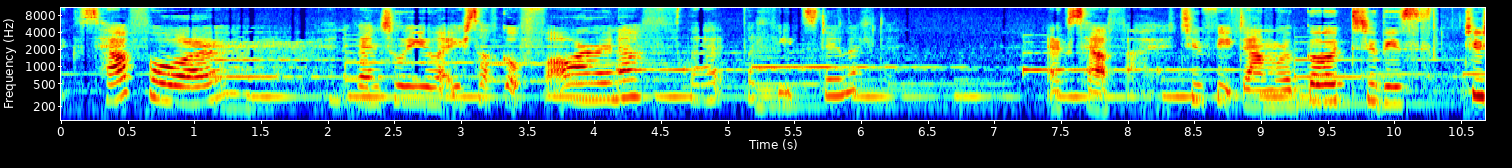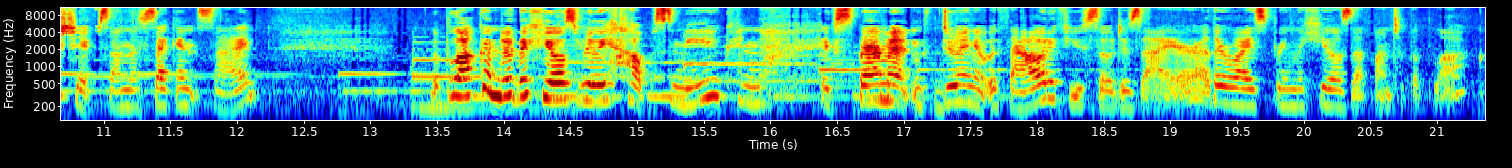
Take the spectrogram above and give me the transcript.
Exhale, four. And eventually you let yourself go far enough that the feet stay lifted. Exhale, five. Two feet down. We'll go to these two shapes on the second side. The block under the heels really helps me. You can experiment with doing it without if you so desire. Otherwise, bring the heels up onto the block.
